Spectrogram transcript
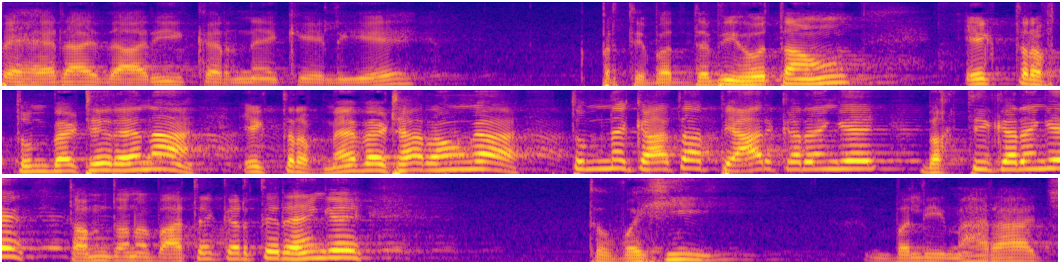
पहरादारी करने के लिए प्रतिबद्ध भी होता हूँ। एक तरफ़ तुम बैठे रहना, एक तरफ़ मैं बैठा रहूँगा। तुमने कहा था प्यार करेंगे, भक्ति करेंगे तो हम दोनों बातें करते रहेंगे। तो वही बलि महाराज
